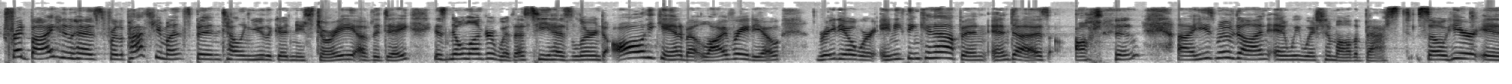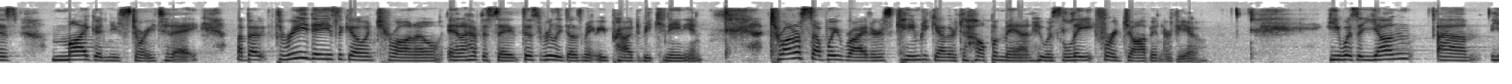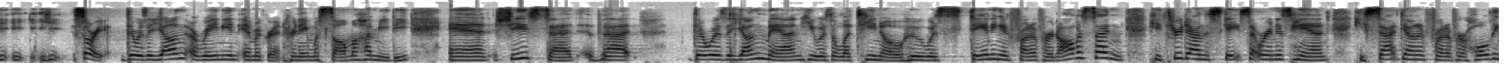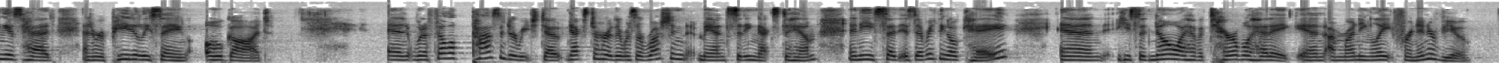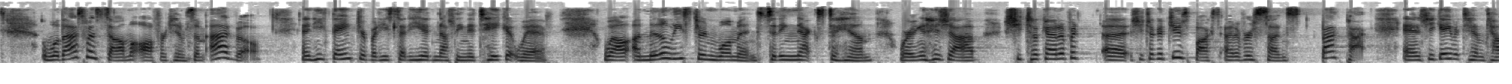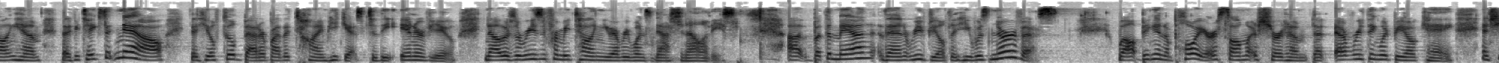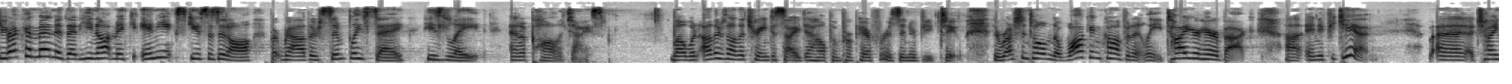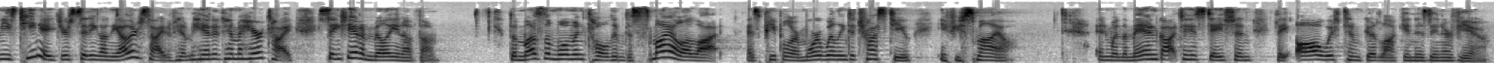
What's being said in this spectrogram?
Fred Bai, who has for the past few months been telling you the good news story of the day, is no longer with us. He has learned all he can about live radio, radio where anything can happen and does often. Uh, he's moved on, and we wish him all the best. So here is my good news story today. About three days ago in Toronto, and I have to say, this really does make me proud to be Canadian. Toronto subway riders came together to help a man who was late for a job interview. He was a young um, he, he, he, sorry, there was a young Iranian immigrant. Her name was Salma Hamidi, and she said that there was a young man, he was a Latino, who was standing in front of her, and all of a sudden he threw down the skates that were in his hand. He sat down in front of her, holding his head and repeatedly saying, Oh God. And when a fellow passenger reached out, next to her, there was a Russian man sitting next to him. And he said, Is everything okay? And he said, No, I have a terrible headache and I'm running late for an interview. Well, that's when Salma offered him some Advil. And he thanked her, but he said he had nothing to take it with. Well, a Middle Eastern woman sitting next to him wearing a hijab, she took out of a, uh, she took a juice box out of her son's backpack and she gave it to him telling him that if he takes it now, that he'll feel better by the time he gets to the interview. Now, there's a reason for me telling you everyone's nationalities. Uh, but the man then revealed that he was nervous. Well, being an employer, Salma assured him that everything would be okay, and she recommended that he not make any excuses at all, but rather simply say he's late and apologize. Well, when others on the train decided to help him prepare for his interview too, the Russian told him to walk in confidently, tie your hair back, uh, and if you can, uh, a Chinese teenager sitting on the other side of him handed him a hair tie, saying she had a million of them. The Muslim woman told him to smile a lot, as people are more willing to trust you if you smile. And when the man got to his station, they all wished him good luck in his interview.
